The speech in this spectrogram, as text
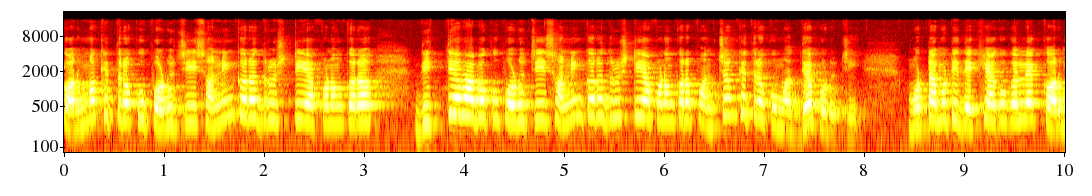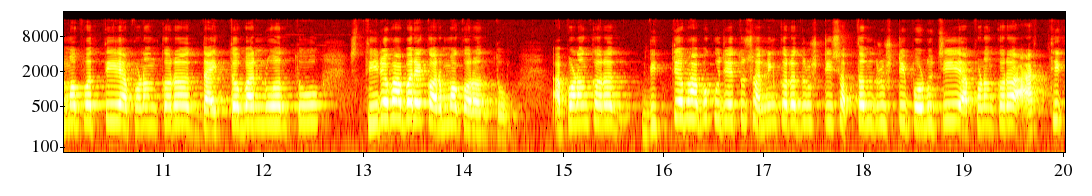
କର୍ମକ୍ଷେତ୍ରକୁ ପଡ଼ୁଛି ଶନିଙ୍କର ଦୃଷ୍ଟି ଆପଣଙ୍କର ଦ୍ୱିତୀୟ ଭାବକୁ ପଡ଼ୁଛି ଶନିଙ୍କର ଦୃଷ୍ଟି ଆପଣଙ୍କର ପଞ୍ଚମ କ୍ଷେତ୍ରକୁ ମଧ୍ୟ ପଡ଼ୁଛି। ମୋଟାମୋଟି ଦେଖିବାକୁ ଗଲେ କର୍ମ ପ୍ରତି ଆପଣଙ୍କର ଦାୟିତ୍ୱବାନ ରୁହନ୍ତୁ ସ୍ଥିର ଭାବରେ କର୍ମ କରନ୍ତୁ। ଆପଣଙ୍କର ଦ୍ୱିତୀୟ ଭାବକୁ ଯେହେତୁ ଶନିଙ୍କର ଦୃଷ୍ଟି ସପ୍ତମ ଦୃଷ୍ଟି ପଡ଼ୁଛି ଆପଣଙ୍କର ଆର୍ଥିକ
